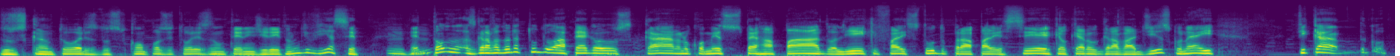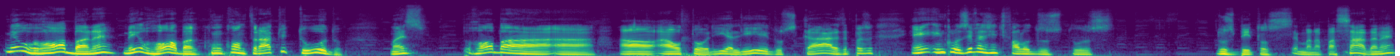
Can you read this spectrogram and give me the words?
dos cantores, dos compositores não terem direito. Não devia ser. É, todas as gravadoras tudo lá pega os caras no começo os pé rapado ali que faz tudo pra aparecer que eu quero gravar disco, né? E fica meio rouba, né? Meio rouba com contrato e tudo, mas rouba a, a, a- a autoria ali dos caras. Depois, inclusive a gente falou dos, dos dos Beatles semana passada, né?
